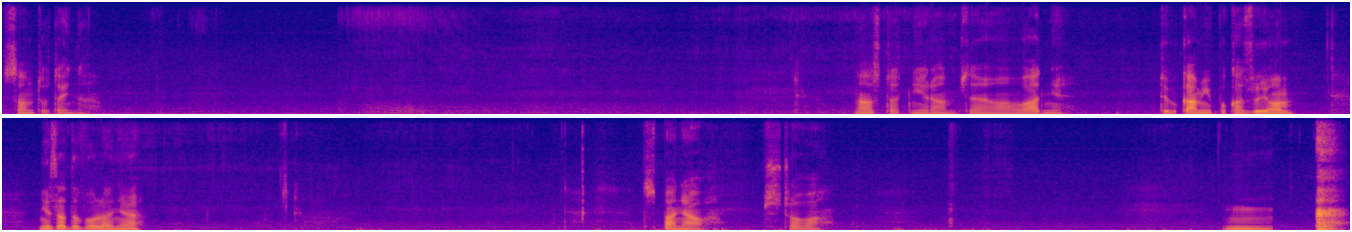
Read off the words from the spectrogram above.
Są tutaj na na ostatniej ramce. O, ładnie tyłkami pokazują niezadowolenie. Wspaniała pszczoła. Mm.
